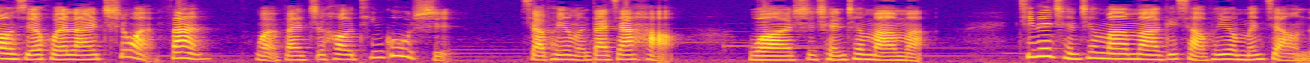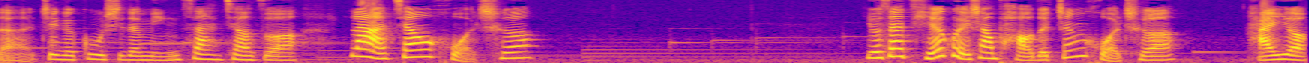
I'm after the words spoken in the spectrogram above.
放学回来吃晚饭，晚饭之后听故事。小朋友们，大家好，我是晨晨妈妈。今天晨晨妈妈给小朋友们讲的这个故事的名字啊，叫做《辣椒火车》。有在铁轨上跑的真火车，还有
